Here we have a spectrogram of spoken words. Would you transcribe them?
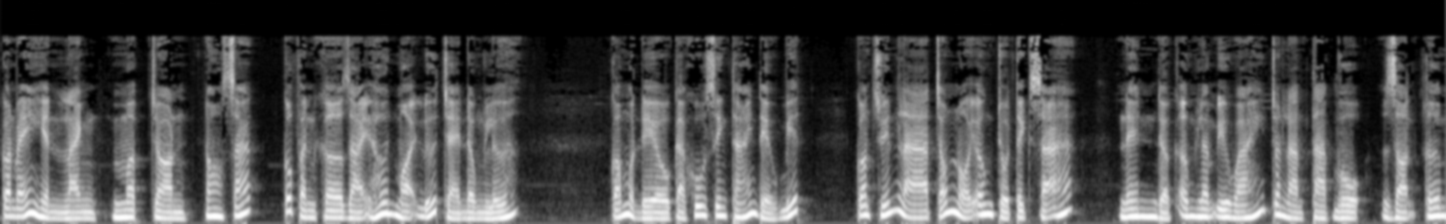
Con bé hiền lành, mập tròn, to xác, có phần khờ dại hơn mọi đứa trẻ đồng lứa. Có một điều cả khu sinh thái đều biết, con Xuyến là cháu nội ông chủ tịch xã, nên được ông Lâm yêu ái cho làm tạp vụ, dọn cơm,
